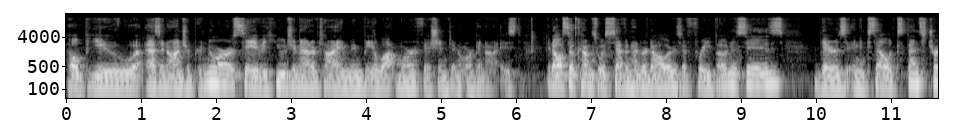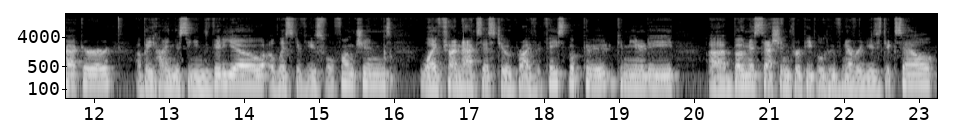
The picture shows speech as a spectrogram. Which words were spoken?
help you as an entrepreneur save a huge amount of time and be a lot more efficient and organized. It also comes with $700 of free bonuses. There's an Excel expense tracker, a behind the scenes video, a list of useful functions, lifetime access to a private Facebook co community, a bonus session for people who've never used Excel,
